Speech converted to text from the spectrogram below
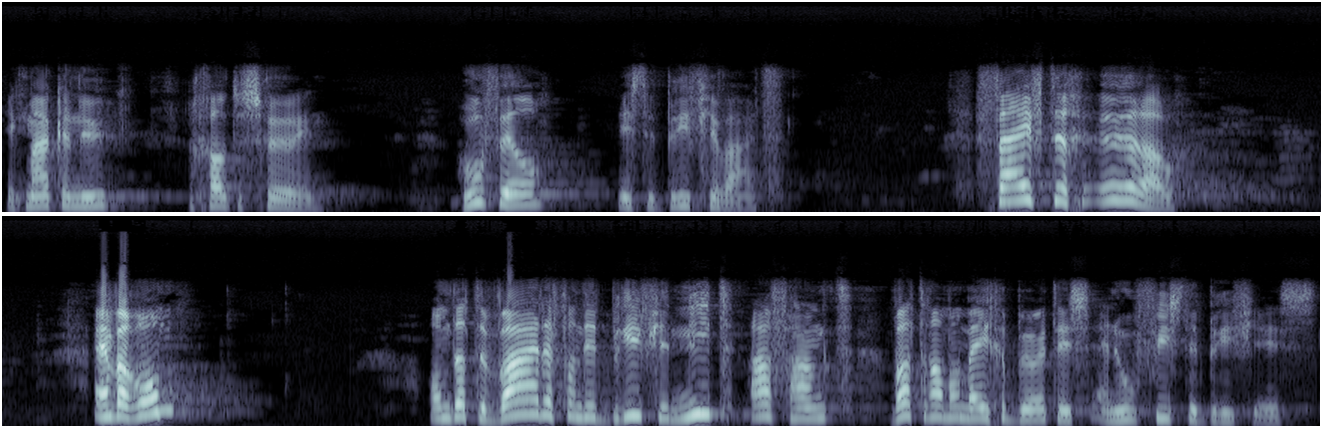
ik maak er nu een grote scheur in. Hoeveel is dit briefje waard? 50 euro. En waarom? Omdat de waarde van dit briefje niet afhangt wat er allemaal mee gebeurd is en hoe vies dit briefje is.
